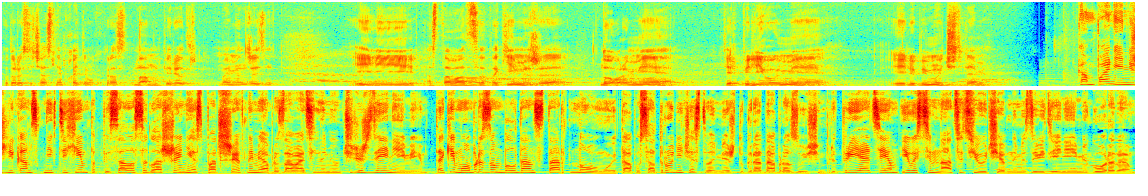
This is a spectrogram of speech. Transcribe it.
которое сейчас необходимо как раз в данный период, момент жизни. И оставаться такими же добрыми, терпеливыми и любимыми учителями. Компания «Нижнекамск нефтехим» подписала соглашение с подшефными образовательными учреждениями. Таким образом, был дан старт новому этапу сотрудничества между градообразующим предприятием и 18 учебными заведениями города,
